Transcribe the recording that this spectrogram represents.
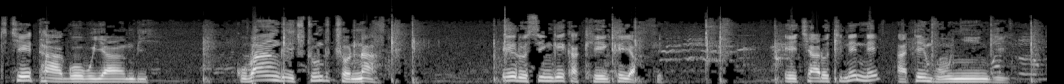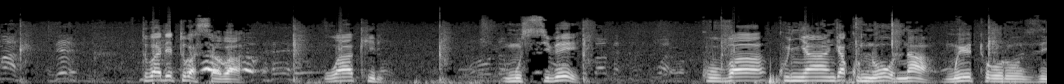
Tukyetaaga obuyambi kubanga ekitundu kyonna ero singa ekakenke yaffe. Ekyalo kinene ate envubu nyingi. Tubadde tubasaba waakiri musibe kuva ku nyanja kunoona mwetoolooze.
